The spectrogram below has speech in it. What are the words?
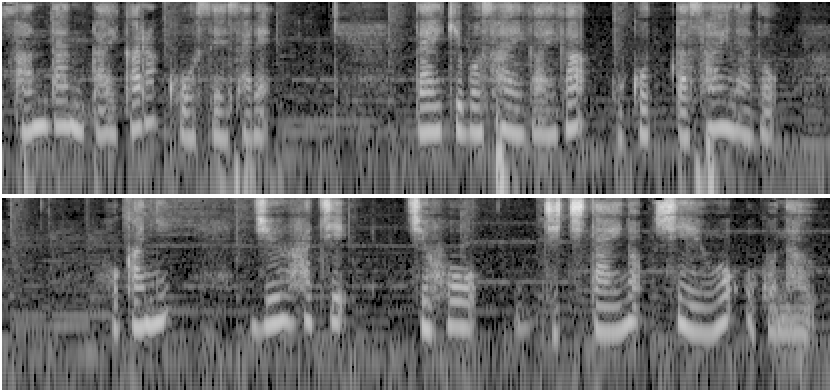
3団体から構成され大規模災害が起こった際など他に18地方自治体の支援を行う。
